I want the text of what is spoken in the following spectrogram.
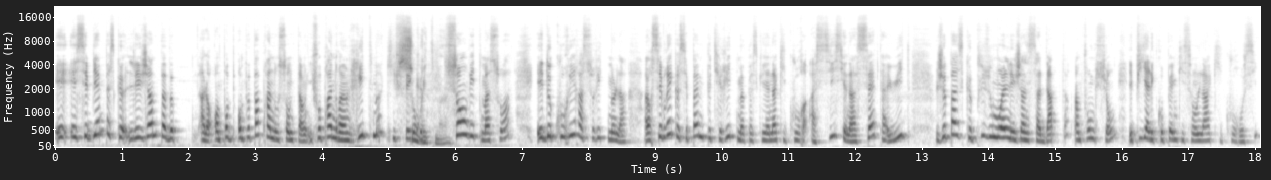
Et, et c'est bien parce que les gens peuvent. Alors, on peut- ne peut pas prendre son temps. Il faut prendre un rythme qui fait Son que rythme. son rythme à soi et de courir à ce rythme-là. Alors c'est vrai que c'est pas un petit rythme parce qu'il y en a qui courent à 6, il y en a à 7, à 8. Je pense que plus ou moins les gens s'adaptent en fonction. Et puis il y a les copains qui sont là qui courent aussi.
